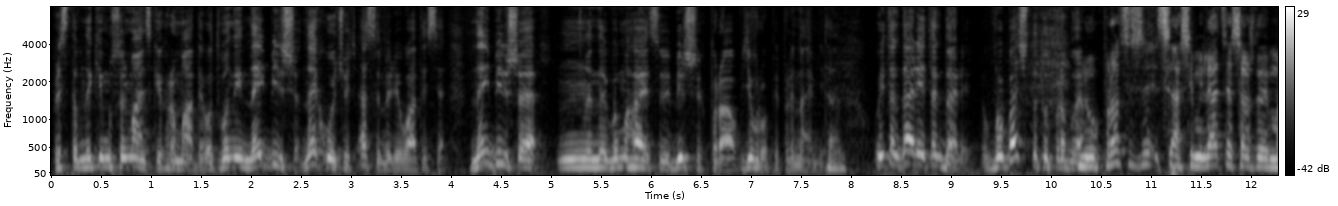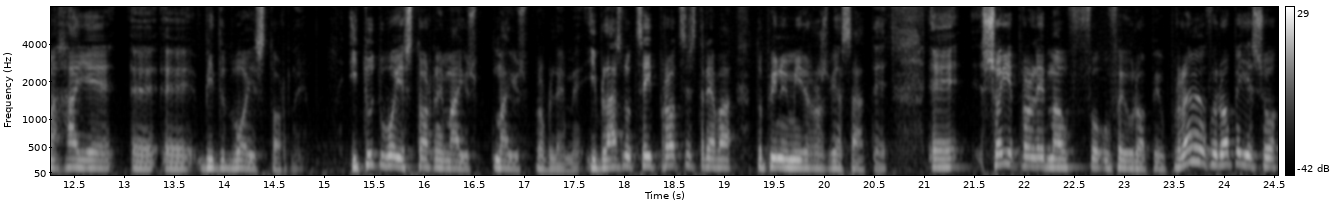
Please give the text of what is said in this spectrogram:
Представники мусульманської громади, от вони найбільше не хочуть асимілюватися, найбільше м, вимагають собі більших прав в Європі, принаймні, Так. і так далі. І так далі. Ви бачите тут проблему? Ну, процес асиміляція завжди вимагає е, е, від двоє сторони. І тут двоє сторони мають, мають проблеми. І, власне, цей процес треба до певної міри розв'язати. Е, що є проблема в, в Європі? Проблема в Європі є, що,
